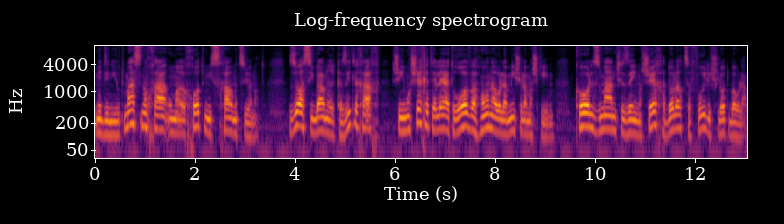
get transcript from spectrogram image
מדיניות מס נוחה ומערכות מסחר מצוינות. זו הסיבה המרכזית לכך שהיא מושכת אליה את רוב ההון העולמי של המשקיעים. כל זמן שזה יימשך, הדולר צפוי לשלוט בעולם.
